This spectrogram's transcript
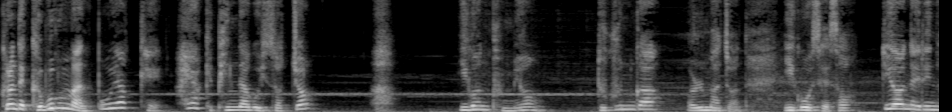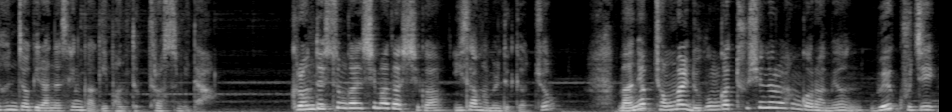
그런데 그 부분만 뽀얗게 하얗게 빛나고 있었죠? 이건 분명 누군가 얼마 전 이곳에서 뛰어내린 흔적이라는 생각이 번뜩 들었습니다. 그런데 순간 시마다 씨가 이상함을 느꼈죠? 만약 정말 누군가 투신을 한 거라면 왜 굳이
